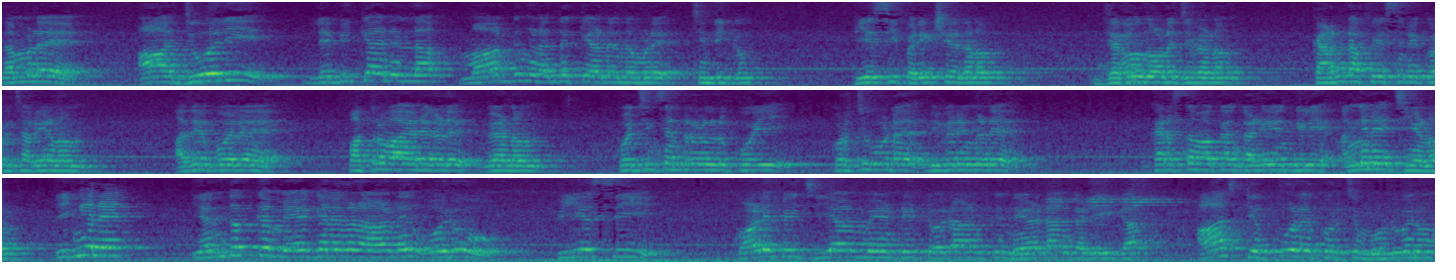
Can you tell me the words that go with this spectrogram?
നമ്മളെ ആ ജോലി ലഭിക്കാനുള്ള മാർഗങ്ങൾ എന്തൊക്കെയാണ് നമ്മൾ ചിന്തിക്കും? പി എസ് സി പരീക്ഷ എഴുതണം ജനറൽ നോളജ് വേണം കറണ്ട് അഫയേഴ്സിനെ കുറിച്ച് അറിയണം അതേപോലെ പത്രവായനകൾ വേണം. കോച്ചിങ് സെന്ററുകളിൽ പോയി കുറച്ചുകൂടെ വിവരങ്ങൾ കരസ്ഥമാക്കാൻ കഴിയുമെങ്കിൽ അങ്ങനെ ചെയ്യണം. ഇങ്ങനെ എന്തൊക്കെ മേഖലകളാണ് ഒരു പി എസ് സി ക്വാളിഫൈ ചെയ്യാൻ വേണ്ടിയിട്ട് ഒരാൾക്ക് നേടാൻ കഴിയുക? ആ സ്റ്റെപ്പുകളെ കുറിച്ച് മുഴുവനും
